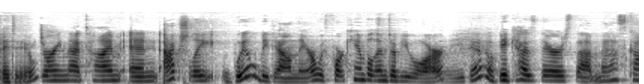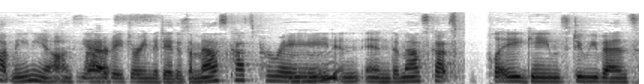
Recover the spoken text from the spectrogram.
They do. during that time, and actually we'll be down there with Fort Campbell MWR. There you go. Because there's that mascot mania on Saturday Yes. during the day. There's a mascots parade, and, and the mascots play games, do events.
